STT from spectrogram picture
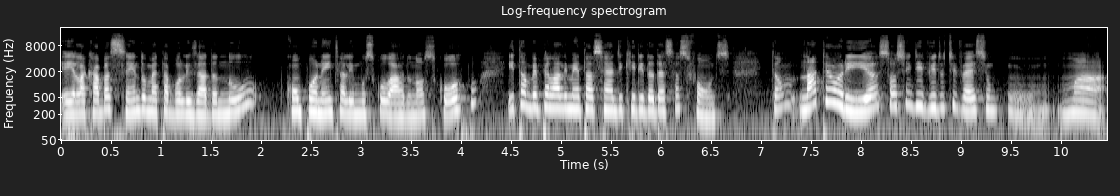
ela acaba sendo metabolizada no componente ali muscular do nosso corpo e também pela alimentação adquirida dessas fontes. Então, na teoria, só se o indivíduo tivesse um, uma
